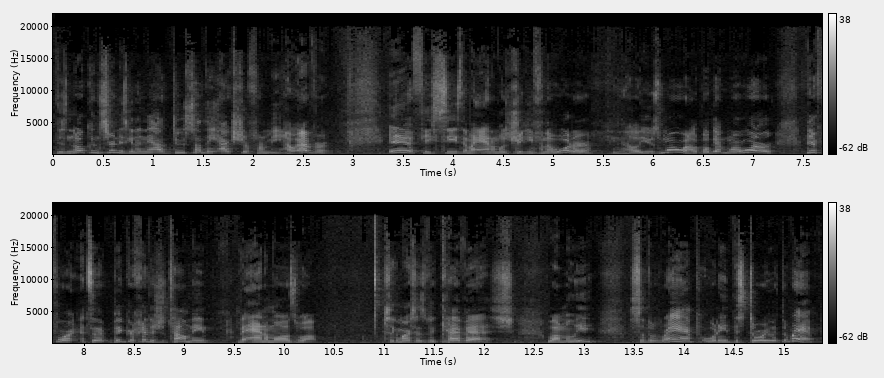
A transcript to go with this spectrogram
There's no concern he's going to now do something extra for me. However, if he sees that my animal is drinking from the water, he'll use more water. He'll go get more water. Therefore, it's a bigger chiddush to tell me the animal as well. So Gemara says, "V'kevesh lamali." So the ramp. What do you need the story with the ramp?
